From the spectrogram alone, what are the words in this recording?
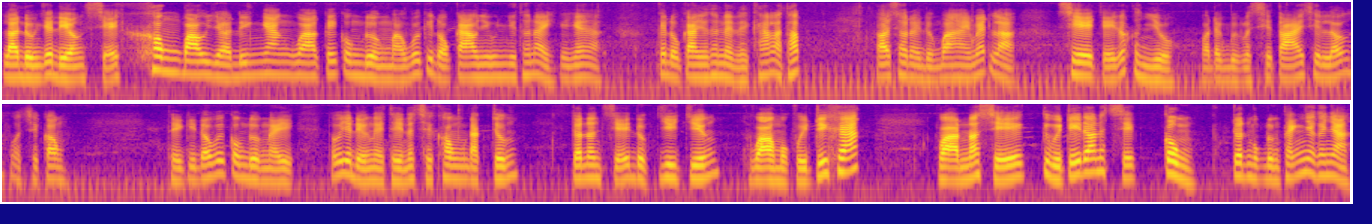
là đường dây điện sẽ không bao giờ đi ngang qua cái con đường mà với cái độ cao như như thế này nha cái độ cao như thế này thì khá là thấp. Ở sau này đường 32 mét là xe chạy rất là nhiều và đặc biệt là xe tải xe lớn và xe công thì cái đối với con đường này, đối với dây điện này thì nó sẽ không đặc trứng cho nên sẽ được di chuyển vào một vị trí khác và nó sẽ, cái vị trí đó nó sẽ cùng trên một đường thẳng nha cả nhà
